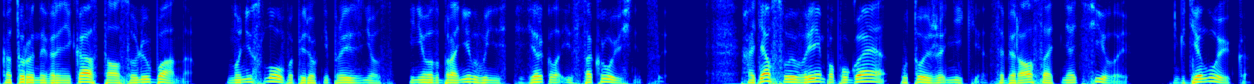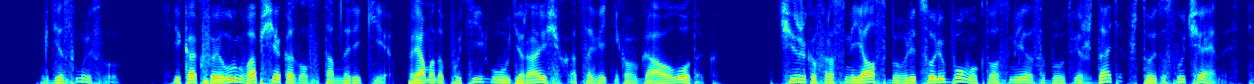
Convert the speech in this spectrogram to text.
который наверняка остался у Любана. Но ни слова поперек не произнес и не возбранил вынести зеркало из сокровищницы. Хотя в свое время попугая у той же Ники собирался отнять силой. Где логика? Где смысл? И как Фейлун вообще оказался там на реке, прямо на пути у удирающих от советников Гао лодок? Чижиков рассмеялся бы в лицо любому, кто осмелился бы утверждать, что это случайность.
